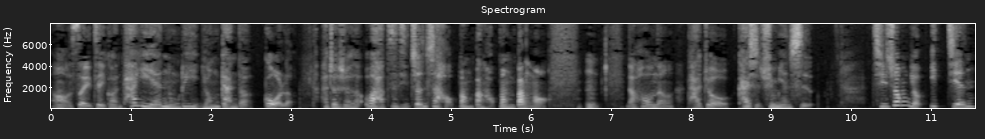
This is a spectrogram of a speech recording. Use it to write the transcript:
哦，所以这一关他也努力勇敢的过了，他就觉得哇自己真是好棒棒好棒棒哦，嗯，然后呢他就开始去面试，其中有一间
